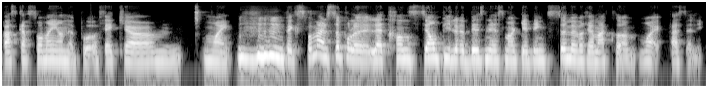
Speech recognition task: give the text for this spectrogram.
parce qu'à ce moment, il n'y en a pas. Fait que, euh, ouais. fait que c'est pas mal ça pour la transition puis le business marketing. Tout ça mais vraiment comme, ouais, passionné.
